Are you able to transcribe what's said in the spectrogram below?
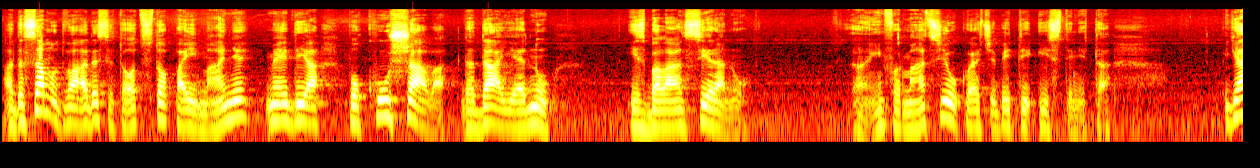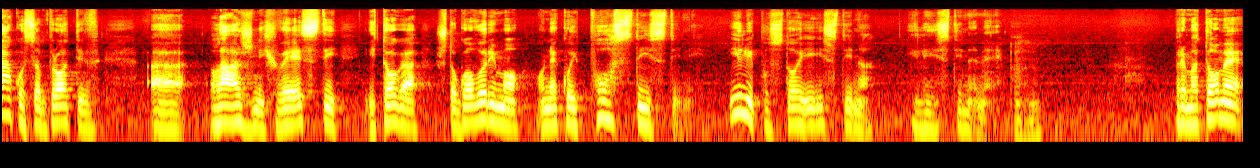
a da samo 20% pa i manje medija pokušava da da jednu izbalansiranu informaciju koja će biti istinita. Jako sam protiv lažnih vesti i toga što govorimo o nekoj post-istini. Ili postoji istina, ili istine ne. Prema tome,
